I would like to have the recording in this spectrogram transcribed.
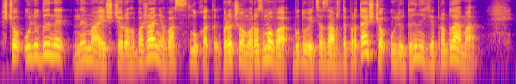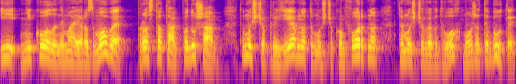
що у людини немає щирого бажання вас слухати. Причому розмова будується завжди про те, що у людини є проблема. І ніколи немає розмови просто так, по душам, тому що приємно, тому що комфортно, тому що ви вдвох можете бути,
